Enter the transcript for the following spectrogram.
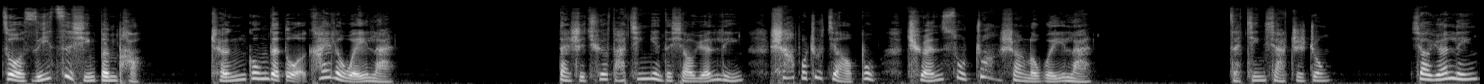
做 Z 字形奔跑，成功的躲开了围栏。但是缺乏经验的小园林刹不住脚步，全速撞上了围栏。在惊吓之中。小园林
